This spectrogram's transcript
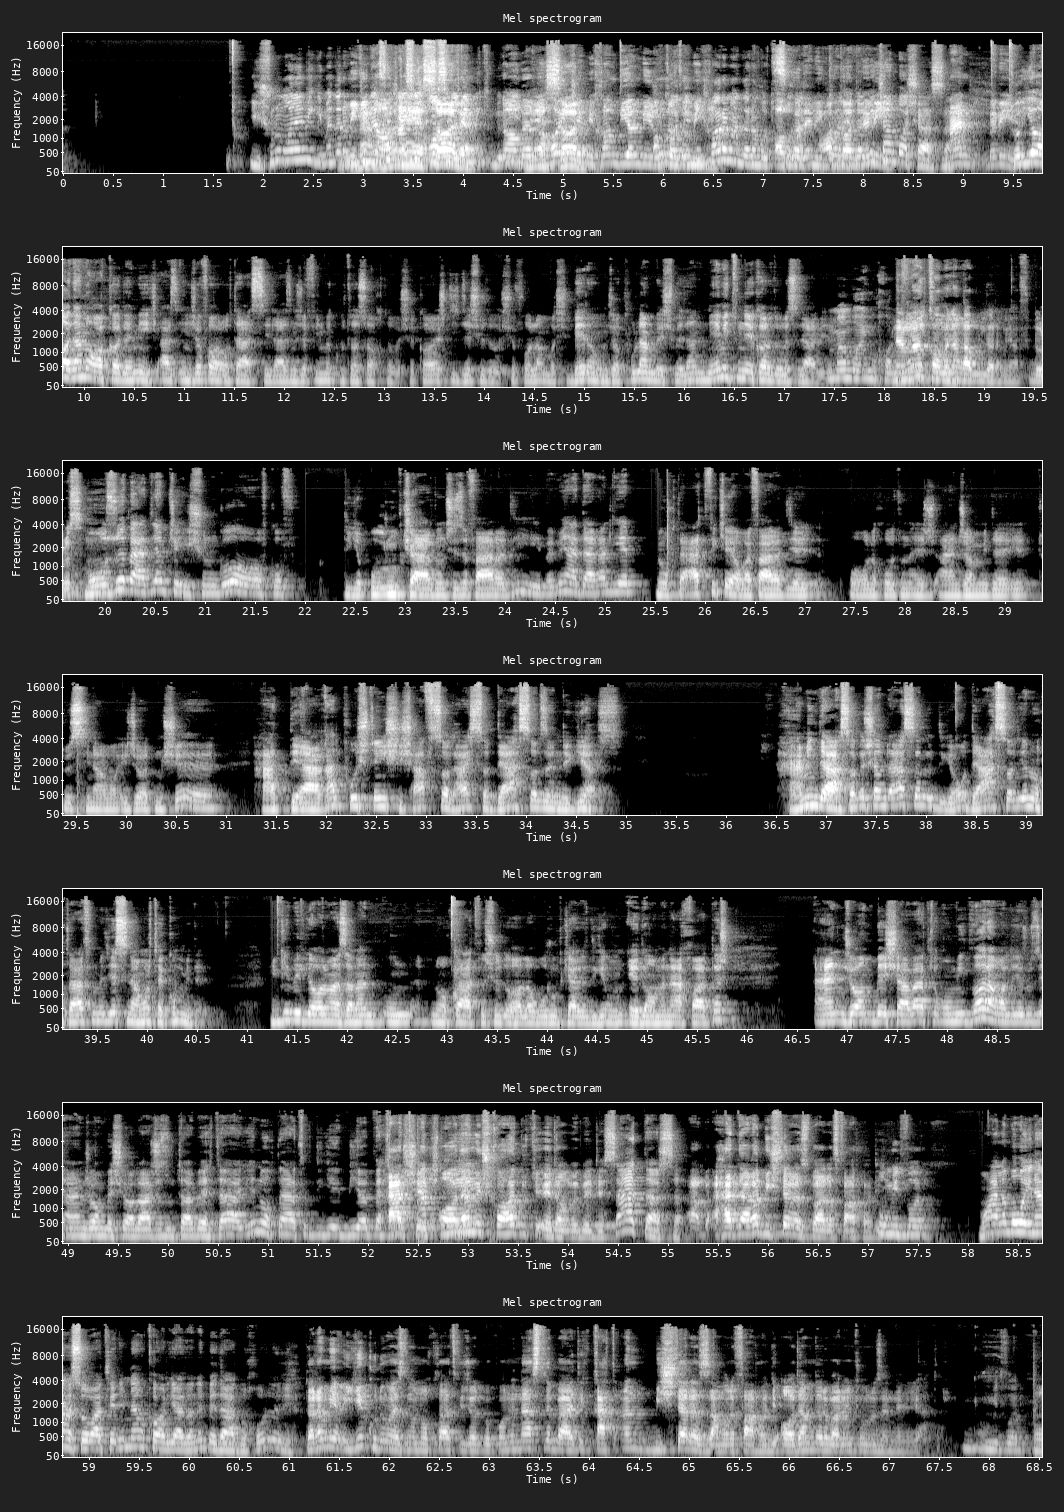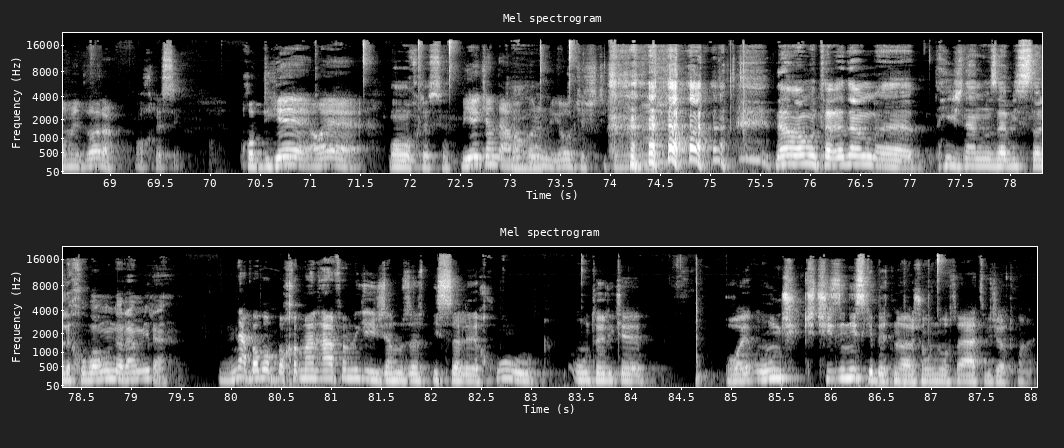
ایشونو ما نمیگیم. من دارم میگی میگم نابغه هایی. که می‌خوان بیان بیرون رو تو آکادمیک رو من دارم آکادمیک. آکادمیک هم باشه هستن من ببین. تو یه آدم آکادمیک از اینجا فارغ التحصیل از اینجا فیلم کوتاه ساخته باشه کارش دیده شده باشه فلان باشه بره اونجا پولم بهش بدن نمی‌تونه یه کار درستی در بیاره. من با این مخالفم نه من کاملا قبول دارم درست. موضوع بعدی هم که ایشون گفت گفت دیگه غروب کرد اون چیز فرادی ببین حداقل یه نقطه عطفی که آقای فرادی به قول خودتون انجام میده تو سینما ایجاد میشه حداقل پشت این 6 7 سال 8 سال 10 سال زندگی هست. همین 10 سالش هم 10 سال دیگه. آقا 10 سال یه نقطه عطف میده یه سینما رو تکون میده. اینکه بگی حالا مثلا اون نقطه عطف شده حالا غروب کرده دیگه اون ادامه نخواهد داشت. انجام بشود که امیدوارم حالا یه روزی انجام بشه حالا هر زودتر بهتر. یه نقطه عطف دیگه بیاد به هر شکلی. آدمش خواهد بود که ادامه بده. 100 درصد. حداقل بیشتر از بعد از فرهادی. امیدوارم. ما الان بابا این همه صحبت کردیم نه کارگردانه به درد بخور داریم. دارم میگم یه کدوم از اینا نقطه عطف ایجاد بکنه نسل بعدی قطعا بیشتر از زمان فرهادی آدم داره برای اینکه اونو زنده نگه داره. امیدوارم. امیدوارم. مخلصی خب دیگه آقای ما مخلصیم. بیا یکم دعوا کنیم دیگه کشتی کنیم. نه من معتقدم اه، 18 19 20 سال خوبمون دارن میرن. نه بابا بخواد من حرفم اینه که 18 19 20 سال خوب اونطوری که با اون چیزی نیست که بتونه براش اون نقطه عطف ایجاد کنه.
